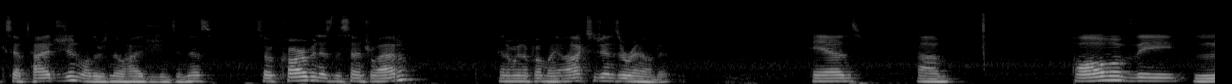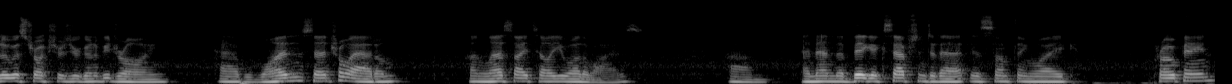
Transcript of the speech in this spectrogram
except hydrogen. Well, there's no hydrogens in this. So carbon is the central atom, and I'm going to put my oxygens around it. And um, all of the Lewis structures you're going to be drawing have one central atom, unless I tell you otherwise. Um, and then the big exception to that is something like propane.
